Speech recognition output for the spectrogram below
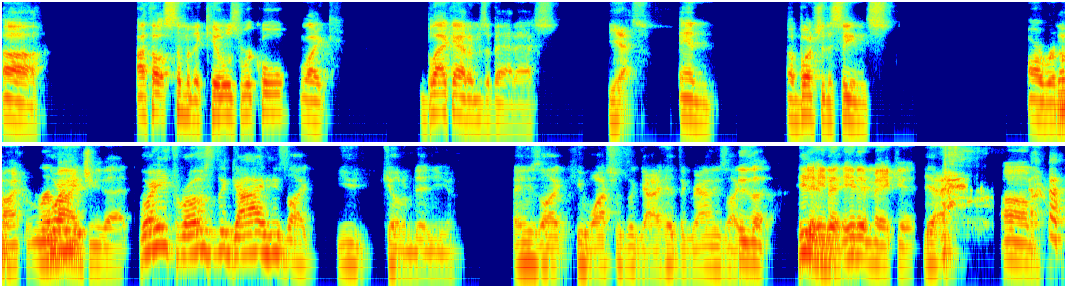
Uh, I thought some of the kills were cool. Like Black Adam's a badass, Yes. and a bunch of the scenes are remind remind you- you that. where he throws the guy and he's like, "You killed him, didn't you?" And he's like, he watches the guy hit the ground. He's like, He's like, "He didn't he, make did, he it." didn't make it. Yeah, Um, it,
